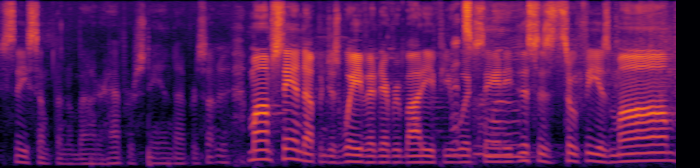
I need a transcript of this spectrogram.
Say something about her. Have her stand up or something. Mom, stand up and just wave at everybody if you That's would, Sandy. mom. This is Sophia's mom.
